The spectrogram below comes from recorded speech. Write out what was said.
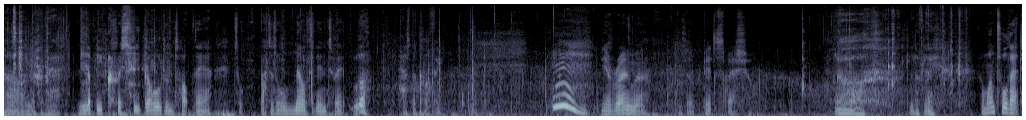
Oh, look at that. Lovely crispy golden top there. It's all, butter's all melted into it. Ugh, how's the coffee? Mmm, the aroma is a bit special. Oh, lovely. And once all that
